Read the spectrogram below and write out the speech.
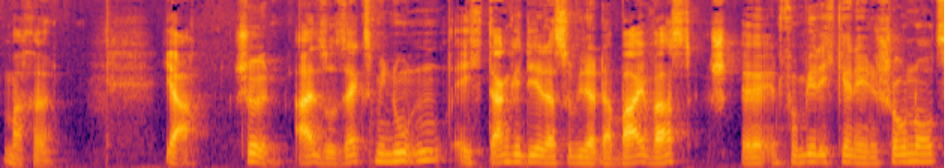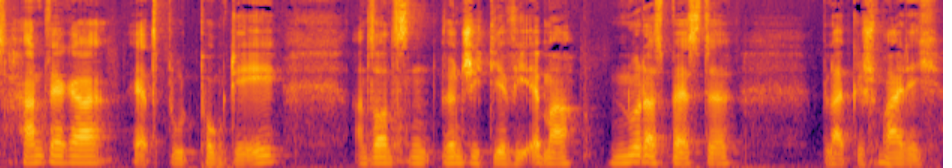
mache. Ja, schön. Also sechs Minuten. Ich danke dir, dass du wieder dabei warst. Äh, informier dich gerne in den Shownotes, handwerkerherzblut.de. Ansonsten wünsche ich dir wie immer nur das Beste. Bleib geschmeidig.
